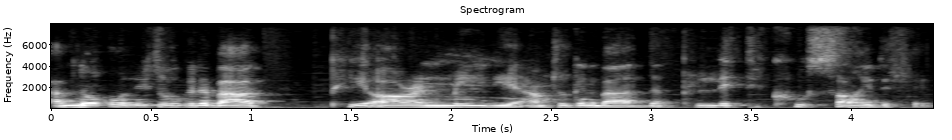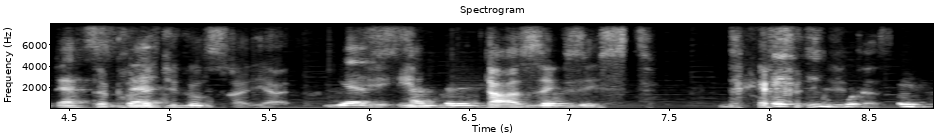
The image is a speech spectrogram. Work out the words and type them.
I'm not only talking about PR and media. I'm talking about the political side of it. That's the political that's, side. Yeah. Yes, it, it does exist. Definitely it, does. It,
